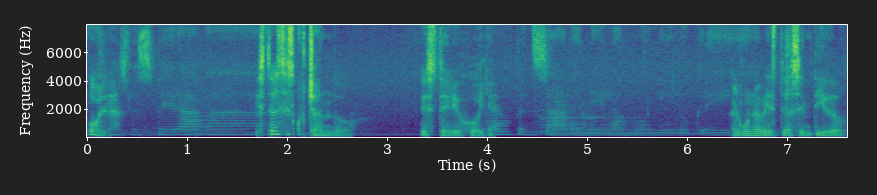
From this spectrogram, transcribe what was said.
Hola. Estás escuchando Estéreo Joya. ¿Alguna vez te has sentido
